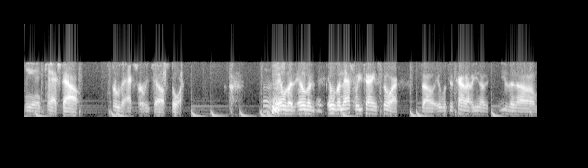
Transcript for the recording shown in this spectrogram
being cashed out through the actual retail store. Hmm. It was a it was a it was a nationally chained store, so it was just kind of you know using um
